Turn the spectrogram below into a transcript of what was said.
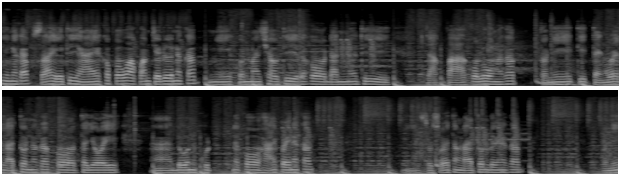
นี่นะครับสาเหตุที่หายก็เพราะว่าความเจริญนะครับ มีคนมาเช่าที่แล้วก็ดันเนื้อที่ จากป่าก็โล่งนะครับ ตอนนี้ที่แต่งไว้หลายต้นนะครับ พอทยอยอโดนขุดแล้วก็หายไปนะครับสวยๆตั้งหลายต้นเลยนะครับวันนี้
